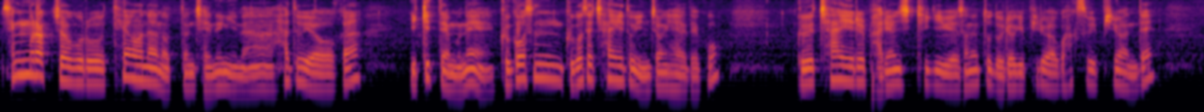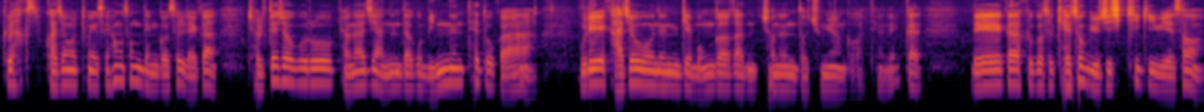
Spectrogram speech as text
생물학적으로 태어난 어떤 재능이나 하드웨어가 있기 때문에 그것은 그것의 차이도 인정해야 되고 그 차이를 발현시키기 위해서는 또 노력이 필요하고 학습이 필요한데 그 학습 과정을 통해서 형성된 것을 내가 절대적으로 변하지 않는다고 믿는 태도가 우리에게 가져오는 게 뭔가가 저는 더 중요한 것 같아요. 그러니까 내가 그것을 계속 유지시키기 위해서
